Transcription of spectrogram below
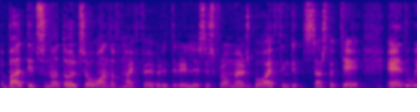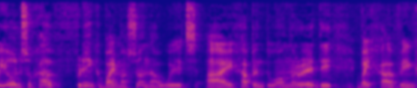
but it's not also one of my favorite releases from Merzbow. I think it's just okay. And we also have Freak by Masonna, which I happen to own already by having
